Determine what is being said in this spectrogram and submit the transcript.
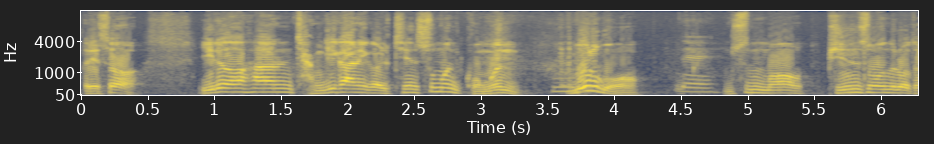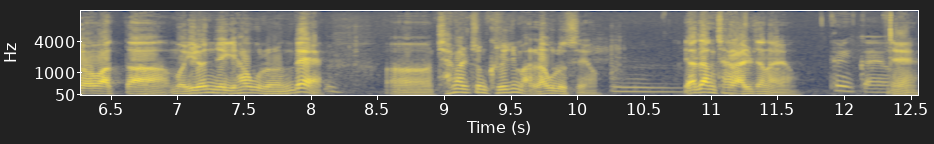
그래서 이러한 장기간에 걸친 숨은 공은 음. 모르고 네. 무슨 뭐 빈손으로 돌아왔다 뭐 이런 얘기 하고 그러는데 음. 어, 제발 좀 그러지 말라고 그러세요. 음. 야당 잘 알잖아요. 그러니까요. 네.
